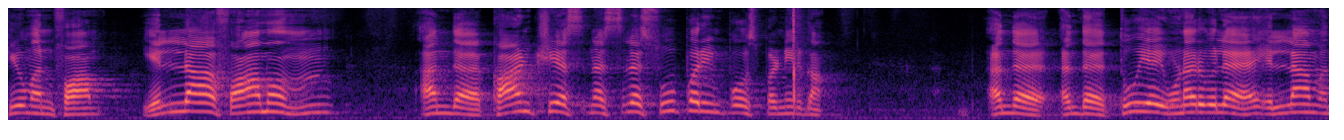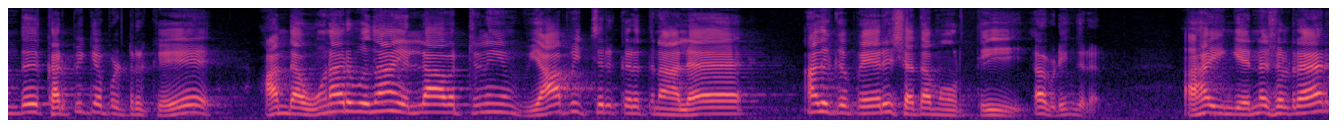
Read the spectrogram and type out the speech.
ஹியூமன் ஃபார்ம் எல்லா ஃபார்மும் அந்த கான்ஷியஸ்னஸில் சூப்பர் இம்போஸ் பண்ணியிருக்கான். அந்த அந்த தூய உணர்வில் எல்லாம் வந்து கற்பிக்கப்பட்டிருக்கு. அந்த உணர்வு தான் எல்லாவற்றிலையும் வியாபிச்சிருக்கிறதுனால அதுக்கு பேர் சதமூர்த்தி அப்படிங்கிறார். ஆக இங்கே என்ன சொல்கிறார்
